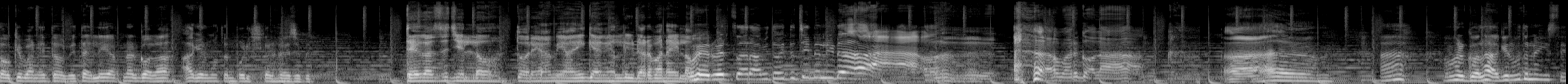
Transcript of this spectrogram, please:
কাউকে বানাইতে হবে তাইলেই আপনার গলা আগের মতন পরিষ্কার হয়ে যাবে। ঠিক আছে জিল্লো তোরে আমি এই গ্যাংয়ের লিডার বানাইলাম। ওয়েট ওয়েট স্যার আমি তো হইতে চিনি লিডার আমার গলা। আহ আমার গলা আগের মতন হয়ে গেছে।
